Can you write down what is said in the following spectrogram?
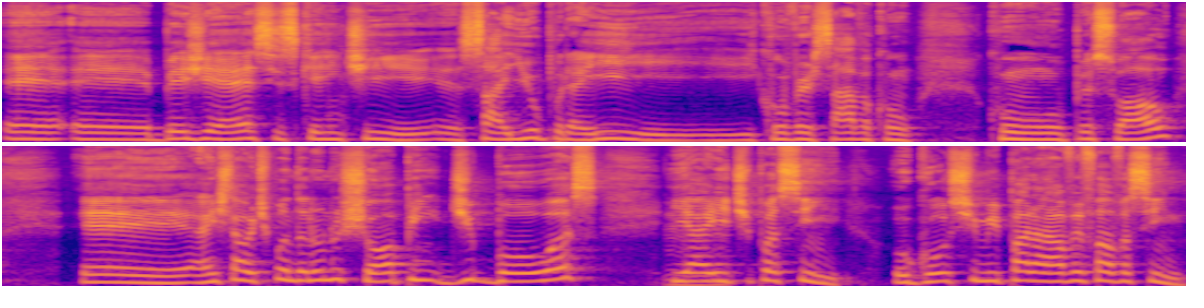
é, é, BGS que a gente eh, saiu por aí e, e conversava com, com o pessoal, é, a gente tava, tipo, andando no shopping de boas, e aí, tipo assim, o Ghost me parava e falava assim:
